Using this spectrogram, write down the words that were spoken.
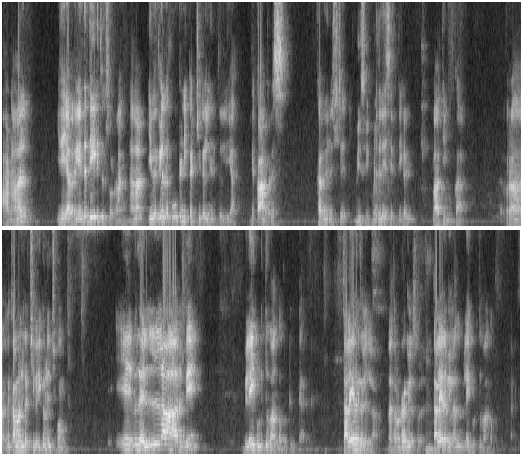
ஆனால் இதை அவர்கள் எந்த தைரியத்தில் சொல்கிறாங்கன்னா இவர்கள் இந்த கூட்டணி கட்சிகள்னு இருக்கு இல்லையா? இந்த காங்கிரஸ் கம்யூனிஸ்ட்டு விடுதலை சிறுத்தைகள் மதிமுக அப்புறம் இந்த கமல் கட்சி வரைக்கும் வச்சுப்போங்க ஏ, இவங்க எல்லாருமே விலை கொடுத்து வாங்கப்பட்டு விட்டார்கள். தலைவர்கள் எல்லாம் நான் தொண்டர்களை சொல்றேன். தலைவர்கள் எல்லாம் விலை கொடுத்து வாங்கப்பட்டு விட்டார்கள்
